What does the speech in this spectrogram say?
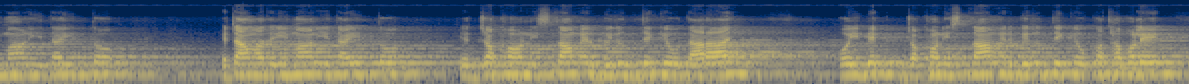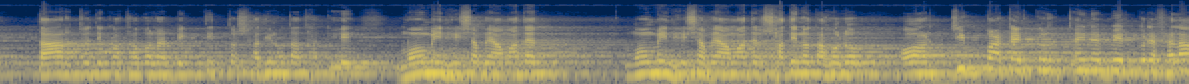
ইমানই দায়িত্ব, এটা আমাদের ইমানই দায়িত্ব। যখন ইসলামের বিরুদ্ধে কেউ দাঁড়ায়, ওই ব্যক্তি যখন ইসলামের বিরুদ্ধে কেউ কথা বলে, তার যদি কথা বলার ব্যক্তিত্ব স্বাধীনতা থাকে, মৌমিন হিসাবে আমাদের, মৌমিন হিসাবে আমাদের স্বাধীনতা হলো, ওর জিব্বা টাইপ করে টেনে বের করে ফেলা,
